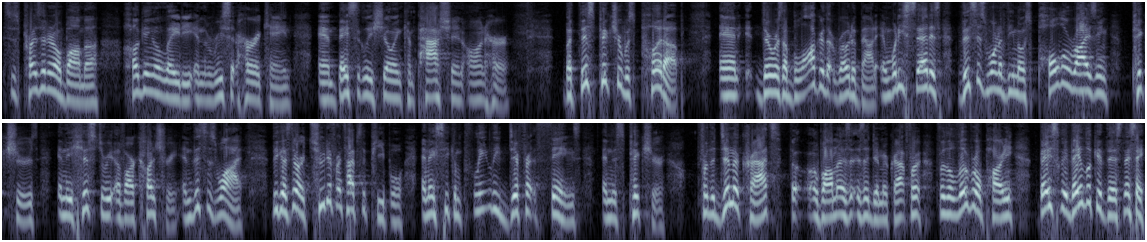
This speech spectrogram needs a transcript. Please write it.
this is President Obama hugging a lady in the recent hurricane and basically showing compassion on her. But this picture was put up, and there was a blogger that wrote about it. And what he said is this is one of the most polarizing pictures in the history of our country. And this is why. Because there are two different types of people, and they see completely different things in this picture for the Democrats, Obama is, is, a Democrat, for, for the Liberal Party, basically they look at this and they say,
